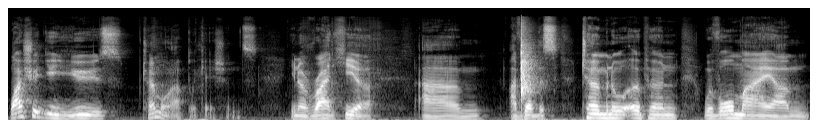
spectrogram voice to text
why should you use terminal applications? You know, right here, um, I've got this terminal open with all my, um,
